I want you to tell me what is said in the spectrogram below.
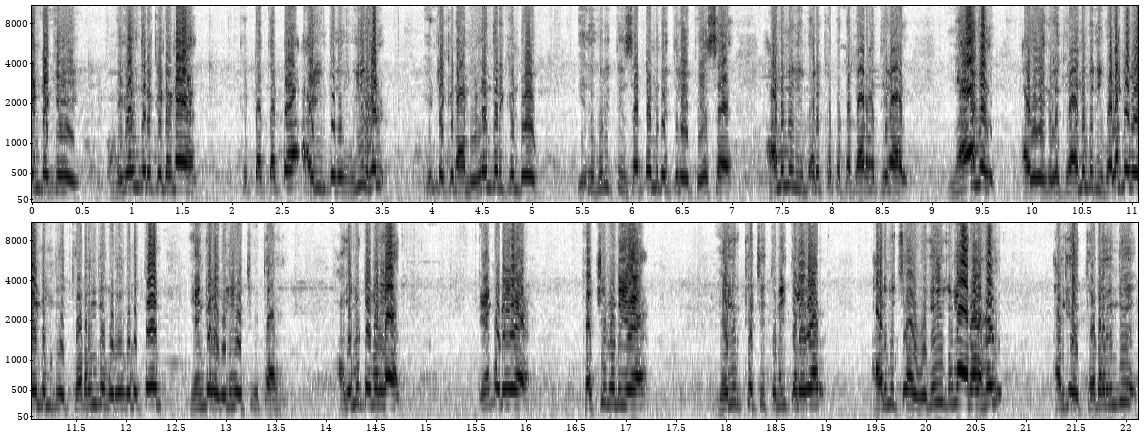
இன்றைக்கு நிகழ்ந்திருக்கின்றன. கிட்டத்தட்ட ஐம்பது உயிர்கள் இன்றைக்கு நாம் இழந்திருக்கின்றோம். இது குறித்து சட்டமன்றத்திலே பேச அனுமதி மறுக்கப்பட்ட காரணத்தினால் நாங்கள் அது எங்களுக்கு அனுமதி வழங்க வேண்டும் என்று தொடர்ந்து குரல் கொடுத்தோம். எங்களை வெளியேற்றி விட்டார்கள். அது மட்டுமல்ல எங்களுடைய கட்சியினுடைய எதிர்க்கட்சி துணைத் தலைவர் அறிவிச்சார் உதயகுமார் அவர்கள் அங்கே தொடர்ந்து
